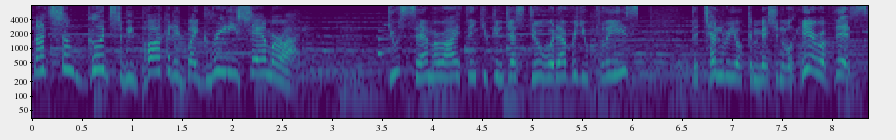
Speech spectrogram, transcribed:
Not some goods to be pocketed by greedy samurai. You samurai think you can just do whatever you please? The Tenryou Commission will hear of this!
